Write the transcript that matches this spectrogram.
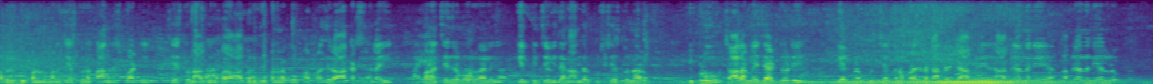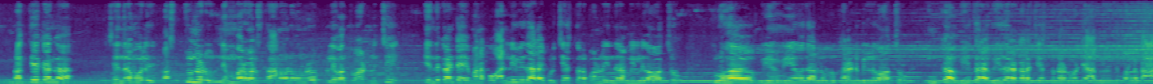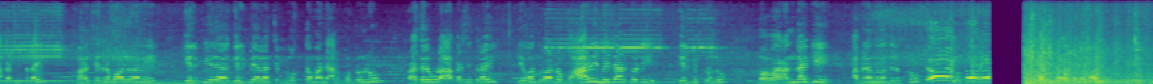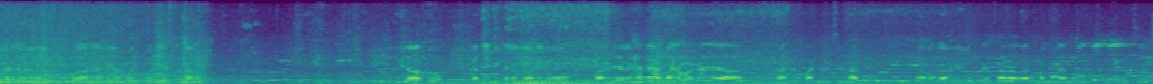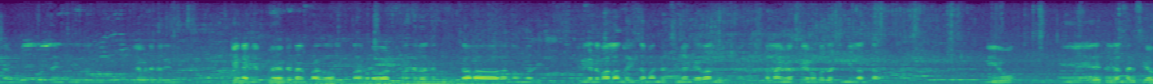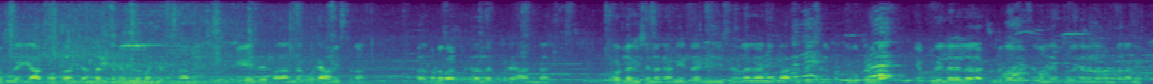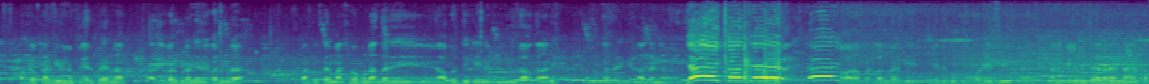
అభివృద్ధి పనులు మనం చేస్తున్న కాంగ్రెస్ పార్టీ చేస్తున్న అభివృద్ధి అభివృద్ధి పనులకు ప్రజలు ఆకర్షితులై మన చంద్రమోహన్ గారిని గెలిపించే విధంగా అందరూ కృషి చేస్తున్నారు. ఇప్పుడు చాలా మెజార్టీతోటి గెలిపిన కృషి చేస్తున్న ప్రజలకు అందరికీ అభినంద అభినందనీయ అభినందనీయాలు. ప్రత్యేకంగా చంద్రమౌళి ఫస్ట్ ఉన్నాడు నెంబర్ వన్ స్థానంలో ఉన్నాడు లెవెంత్ వార్డు నుంచి. ఎందుకంటే మనకు అన్ని విధాలా ఇప్పుడు చేస్తున్న పనులు ఇందిరా మిల్లు కావచ్చు గృహ వి- వినియోగదారులు కరెంటు బిల్లు కావచ్చు ఇంకా వివిధ వివిధ రకాల చేస్తున్నటువంటి అభివృద్ధి పనులకు ఆకర్షితులై మన చంద్రబాబు గారిని గెలిపి గెలిపించాలని చెప్పి మొత్తం మంది అనుకుంటున్నారు ప్రజలు కూడా ఆకర్షితులై లెవెంత్ వార్డులో భారీ మెజార్టీతోటి గెలిపిస్తుండ్రు. వారందరికీ అభినందనలు తెలుపుతూ ఇంతవరకు గత ఎన్నికలలో నేను పరిచయం కానీ కాంగ్రెస్ పార్టీ నుంచి నాకు ఆ, గౌరవీయులు ప్రేమసారావు గారు మళ్ళీ నన్ను టికెట్ ఇచ్చి నన్ను ప్రోత్సహించి ఈరోజు నిలబెట్టడం జరిగింది. ముఖ్యంగా చెప్తున్నదంటే నాకు పదకొండు పదకొండవ వార్డు ప్రజల దగ్గర నుంచి చాలా ఆదరణ ఉన్నది. ఎందుకంటే వాళ్ళందరూ ఇంత మంది వచ్చిందంటే వాళ్ళు వాళ్ళ ఆమె ప్రేమ కొద్ది వచ్చింది వీళ్ళంతా. నేను ఏదైతే అందరికి సేవకులుగా ఈ ఆరు సంవత్సరాల నుంచి అందరికీ సేవకులుగా పనిచేస్తున్నాను ఏదైతే ప- అందరికి ఒకటే హామీ ఇస్తున్నాను. పదకొండవ వార్డు ప్రజలందరికీ ఒకటే హామీ నాది. రోడ్ల విషయంలో కానీ డ్రైనేజ్ విషయంలో కానీ పారిశుద్ధ్య విషయంలో ప్రతి ఒక్కరు కూడా ఎప్పుడు వెళ్ళవెళ్ళాలి ట్వంటీ ఫోర్ బై సెవెన్లో ఎప్పుడు వెళ్ళవెళ్ళాలి ఉంటానని ప్రతి ఒక్కరికి నేను పేరు పేరున అది ఎవరు కూడా నేను ఎవరిని కూడా ప్రతి ఒక్కరు మర్చిపోకుండా అందరి అభివృద్ధికి నేను ముందుకు సాగుతానని ప్రతి ఒక్కరికి నా ధన్యవాదాలు. ప్రజలందరికీ చేతి గుర్తు ఓటేసి నన్ను గెలిపించగలరని నా యొక్క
